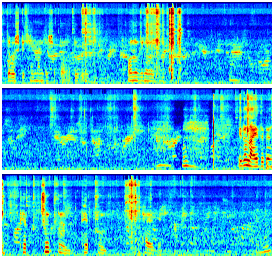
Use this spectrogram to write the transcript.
진짜 멋있게 잘 만드셨다 누구 어느 분인지 음. 이런 아이들은 대, 중품, 대품 다 여기. 음,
